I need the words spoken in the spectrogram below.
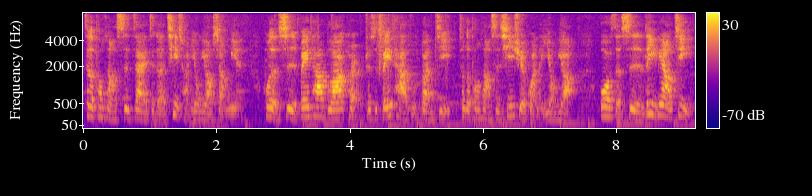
这个通常是在这个气喘用药上面，或者是贝塔 blocker，就是贝塔阻断剂，这个通常是心血管的用药，或者是利尿剂。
